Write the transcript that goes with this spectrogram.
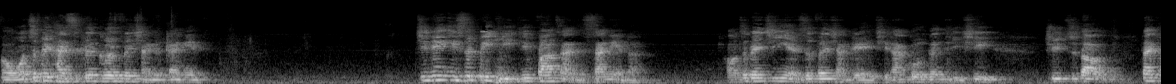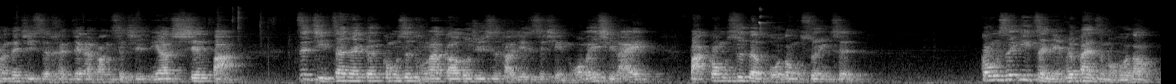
哦，我这边还是跟各位分享一个概念。今天意识必体已经发展三年了，好，这边经验是分享给其他顾问跟体系，去知道带团队其实很简单的方式，其实你要先把自己站在跟公司同样高度去思考一件事情。我们一起来把公司的活动顺一次。公司一整年会办什么活动？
